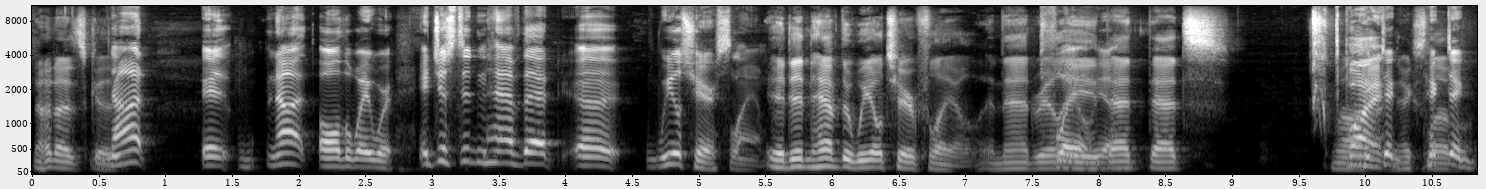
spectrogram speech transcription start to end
not as good. not it, not all the way where it just didn't have that uh, wheelchair slam. it didn't have the wheelchair flail, and that really Flail, yeah. that that's well, But- Picked a, next picked level. a,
